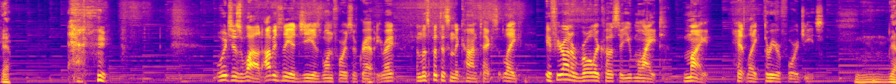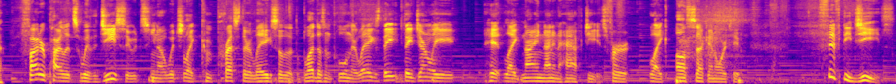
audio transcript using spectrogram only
Yeah. Which is wild. Obviously, a G is one force of gravity, right? And let's put this into context. Like, if you're on a roller coaster, you might, might hit like three or four Gs. Mm, yeah. Fighter pilots with G suits, you know, which like compress their legs so that the blood doesn't pool in their legs, they they generally hit like nine, nine and a half Gs for like a second or two. 50 Gs.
